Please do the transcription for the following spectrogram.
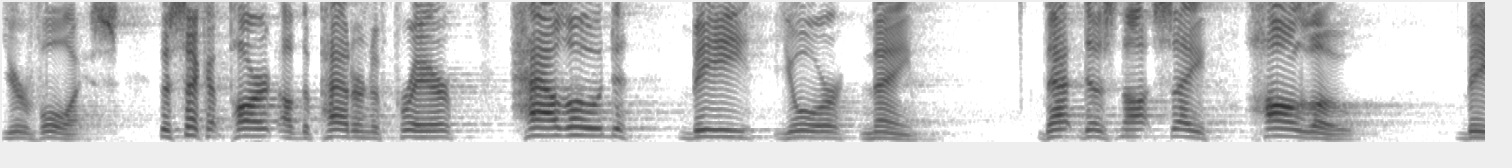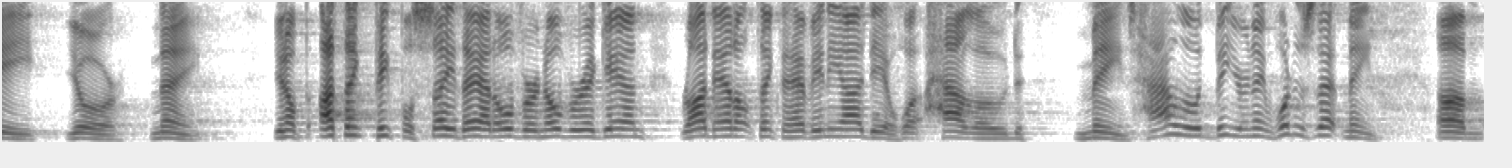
your voice. The second part of the pattern of prayer hallowed be your name. That does not say, Hollow be your name. You know, I think people say that over and over again. Rodney, I don't think they have any idea what hallowed means. Hallowed be your name. What does that mean? Um,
